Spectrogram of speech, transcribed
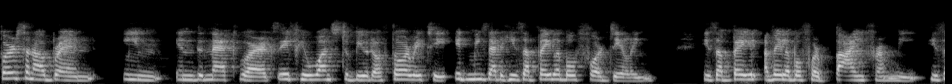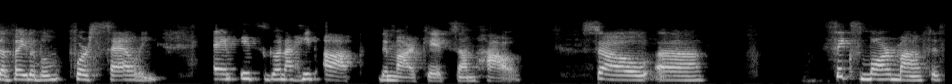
personal brand in in the networks. If he wants to build authority it means that he's available for dealing. He's avail- available for buying from me. He's available for selling. And it's gonna hit up the market somehow. So uh, six more months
